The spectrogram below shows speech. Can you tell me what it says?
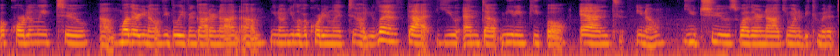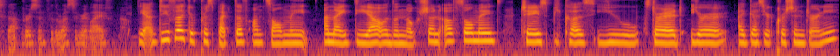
accordingly to um, whether you know if you believe in god or not um, you know you live accordingly to how you live that you end up meeting people and you know you choose whether or not you want to be committed to that person for the rest of your life. Yeah do you feel like your perspective on soulmate an idea or the notion of soulmates changed because you started your i guess your christian journey?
